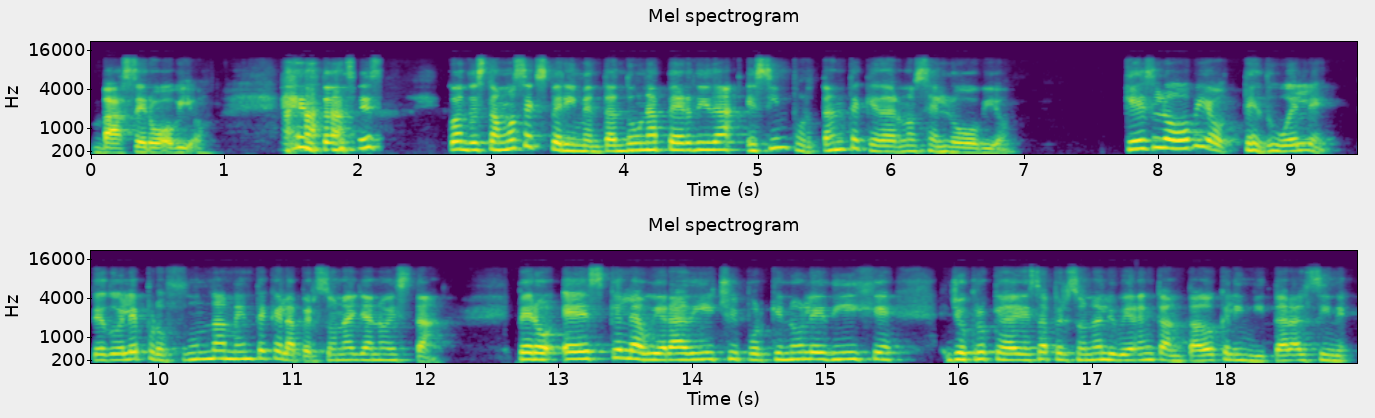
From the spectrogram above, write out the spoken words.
va a ser obvio. Entonces, cuando estamos experimentando una pérdida, es importante quedarnos en lo obvio. ¿Qué es lo obvio? Te duele, te duele profundamente que la persona ya no está. Pero es que le hubiera dicho y por qué no le dije, yo creo que a esa persona le hubiera encantado que le invitara al cine.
